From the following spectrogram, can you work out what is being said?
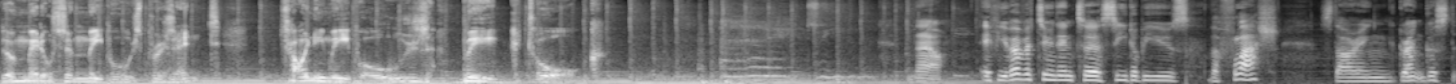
The Meddlesome Meeples present Tiny Meeples Big Talk. Now, if you've ever tuned into CW's The Flash, starring Grant Gust-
